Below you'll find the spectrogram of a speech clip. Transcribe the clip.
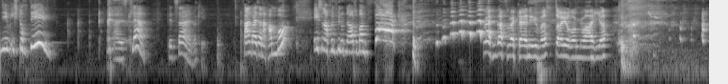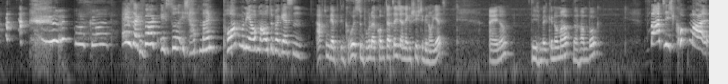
Nehme ich doch den. Alles klar. Bezahlen, okay. Fahren weiter nach Hamburg. Ich so nach fünf Minuten Autobahn. Fuck! Wenn das mal keine Übersteuerung war hier. Oh Gott. Ich sag fuck. Ich so, ich hab mein Portemonnaie auf dem Auto vergessen. Achtung, der größte Brüller kommt tatsächlich an der Geschichte genau jetzt. Eine, die ich mitgenommen habe nach Hamburg. Warte, ich guck mal.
